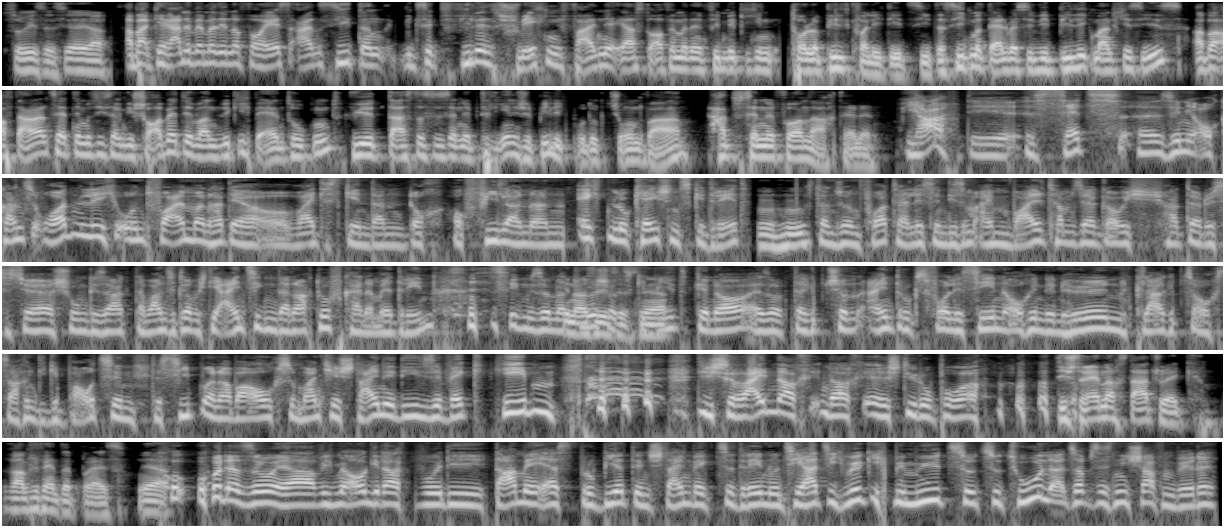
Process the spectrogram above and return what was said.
So ist es, ja, ja. Aber gerade wenn man den auf VHS ansieht, dann, wie gesagt, viele Schwächen fallen ja erst auf, wenn man den Film wirklich in toller Bildqualität sieht. Da sieht man teilweise, wie billig manches ist. Aber auf der anderen Seite muss ich sagen, die Schauwerte waren wirklich beeindruckend. Für das, dass es eine italienische Billigproduktion war, hat seine Vor- und Nachteile. Ja, die Sets äh, sind ja auch ganz ordentlich und vor allem man hat ja weitestgehend dann doch auch viel an, an echten Locations gedreht, mhm. was dann so ein Vorteil ist. In diesem einen Wald haben sie ja, glaube ich, hat der Regisseur ja schon gesagt, da waren sie, glaube ich, die einzigen, danach durfte keiner mehr drehen. das ist irgendwie so ein genau Naturschutzgebiet. Ja. Genau, also da gibt es schon eindrucksvolle Szenen auch in den Höhlen. Klar gibt es auch Sachen, die gebaut sind. Das sieht man aber auch, so manche Steine, die sie wegheben, die schreien nach, nach äh, Styropor. die schreien nach Star Trek. Raumschiff Enterprise. Ja. Oder so, ja, habe ich mir auch gedacht, wo die Dame erst probiert, den Stein wegzudrehen und sie hat sich wirklich bemüht, so zu tun, als ob sie es nicht schaffen würde.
